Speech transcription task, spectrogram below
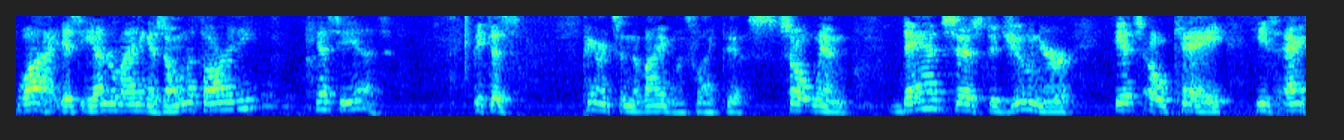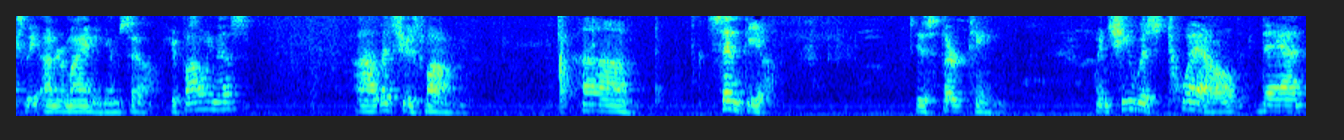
Why? Is he undermining his own authority? Yes, he is. Because parents in the Bible is like this. So when dad says to Junior, it's okay, he's actually undermining himself. You following this? Uh, let's use mom. Uh, Cynthia is 13. When she was 12, Dad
